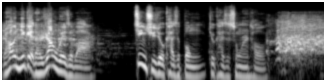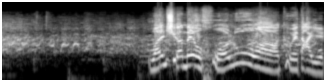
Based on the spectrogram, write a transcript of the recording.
然后你给他让位置吧，进去就开始崩，就开始送人头。完全没有活路啊！各位大爷，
